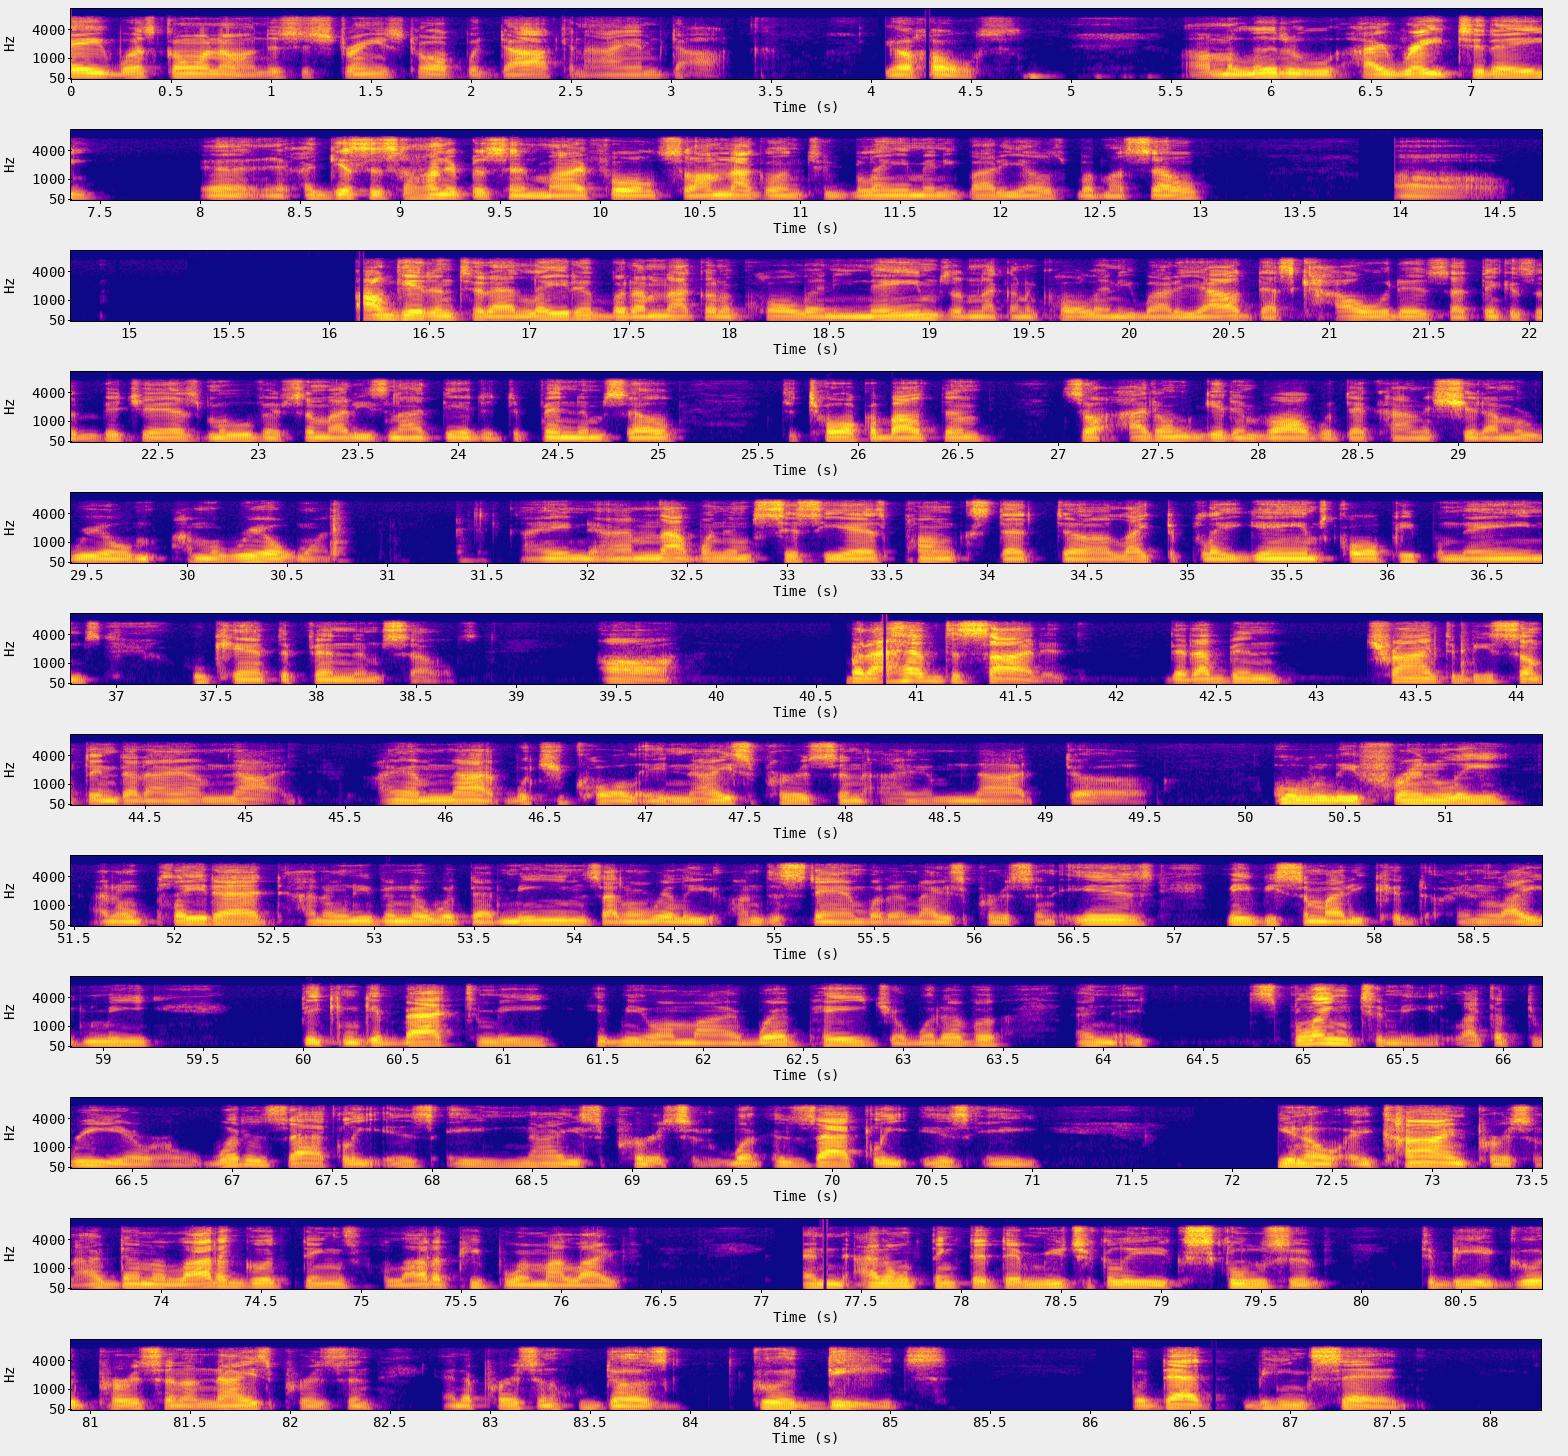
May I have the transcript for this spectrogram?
Hey, what's going on? This is Strange Talk with Doc, and I am Doc, your host. I'm a little irate today. Uh, I guess it's 100% my fault, so I'm not going to blame anybody else but myself. Uh, I'll get into that later, but I'm not going to call any names. I'm not going to call anybody out. That's cowardice. I think it's a bitch ass move if somebody's not there to defend themselves, to talk about them. So I don't get involved with that kind of shit. I'm a real, I'm a real one. I ain't, I'm not one of them sissy ass punks that uh, like to play games, call people names who can't defend themselves. Uh, but I have decided that I've been trying to be something that I am not. I am not what you call a nice person. I am not uh, overly friendly. I don't play that. I don't even know what that means. I don't really understand what a nice person is. Maybe somebody could enlighten me. They can get back to me, hit me on my webpage or whatever, and explain to me, like a three year old, what exactly is a nice person? What exactly is a you know, a kind person. I've done a lot of good things for a lot of people in my life. And I don't think that they're mutually exclusive to be a good person, a nice person, and a person who does good deeds. But that being said,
